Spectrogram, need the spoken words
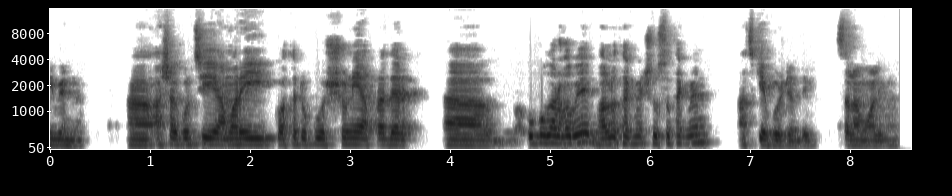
নেবেন না। আশা করছি আমার এই কথাটুকু শুনে আপনাদের উপকার হবে। ভালো থাকবেন, সুস্থ থাকবেন। আজকে এ পর্যন্তই সালাম আলাইকুম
